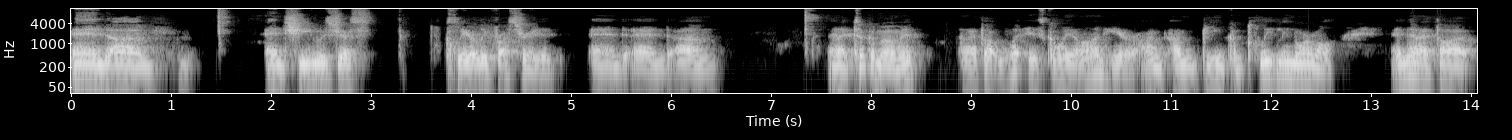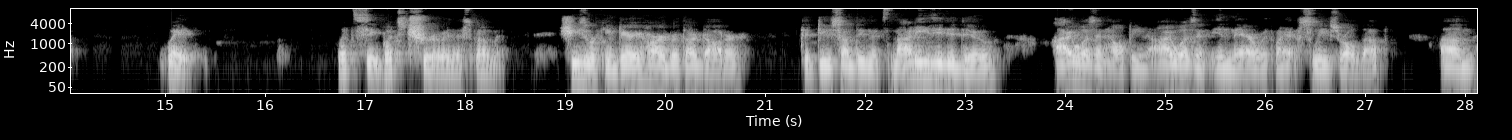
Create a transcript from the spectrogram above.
And um, and she was just clearly frustrated. And and um, and I took a moment and I thought, what is going on here? I'm I'm being completely normal. And then I thought, wait, let's see what's true in this moment. She's working very hard with our daughter to do something that's not easy to do. I wasn't helping. I wasn't in there with my sleeves rolled up. Um,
